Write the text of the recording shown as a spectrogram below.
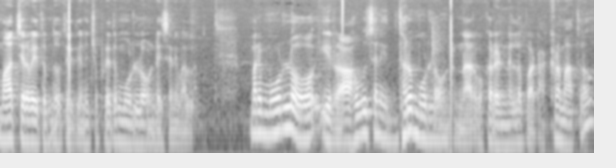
మార్చి ఇరవై తొమ్మిదో తేదీ నుంచి ఇప్పుడైతే మూడులో ఉండే శని వల్ల. మరి మూడులో ఈ రాహువు శని ఇద్దరు మూడులో ఉంటున్నారు ఒక రెండు నెలల పాటు. అక్కడ మాత్రం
